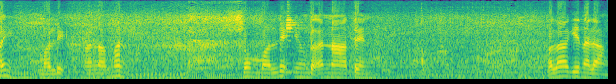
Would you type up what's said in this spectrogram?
Ay, mali na naman. So, mali yung daan natin. Palagi na lang.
